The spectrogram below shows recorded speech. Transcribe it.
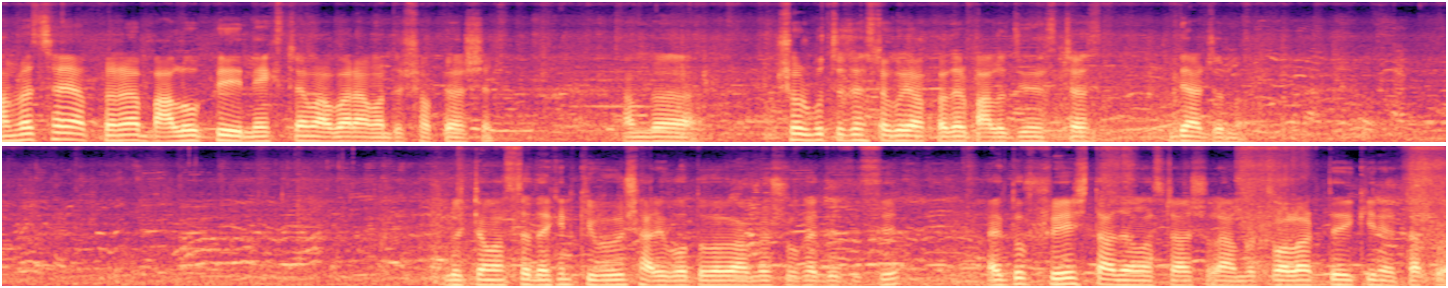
আমরা চাই আপনারা ভালো পেয়ে নেক্সট টাইম আবার আমাদের শপে আসেন। আমরা সর্বোচ্চ চেষ্টা করি আপনাদের ভালো জিনিসটা দেওয়ার জন্য। লুট্টা মাছটা দেখেন কীভাবে সারিবদ্ধভাবে আমরা শুকাই দিতেছি একদম ফ্রেশ তাজা মাছটা আসলে আমরা ট্রলার দিয়ে কিনে তারপর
